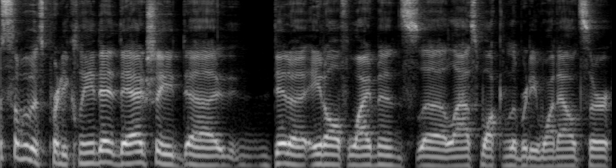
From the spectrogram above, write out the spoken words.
some of it's pretty clean. They, they actually uh, did a Adolph Weinman's uh, last Walking Liberty one ouncer.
